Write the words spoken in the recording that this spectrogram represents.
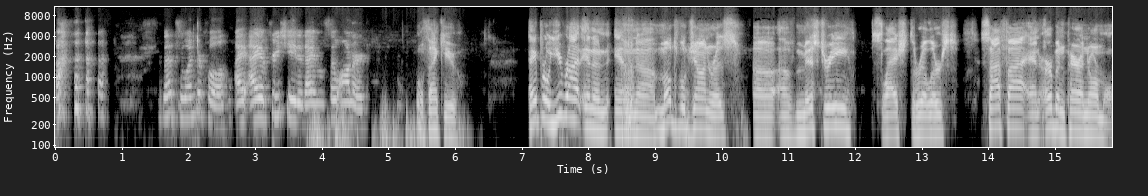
That's wonderful. I, I appreciate it. I'm so honored. Well, thank you. April, you write in an, in uh, multiple genres uh, of mystery slash thrillers, sci-fi, and urban paranormal.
